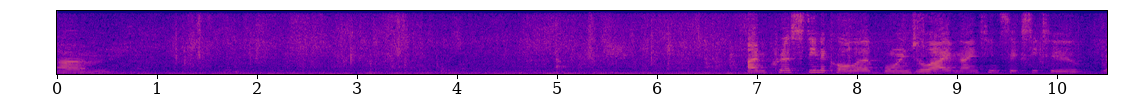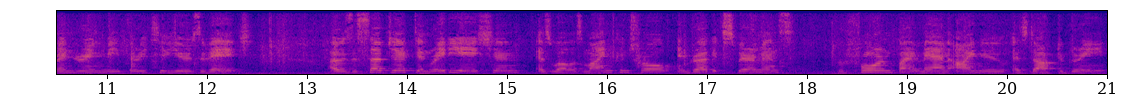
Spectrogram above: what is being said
Um, I'm Christy Nicola, born July of 1962, rendering me 32 years of age. I was a subject in radiation as well as mind control and drug experiments performed by a man I knew as Dr. Green.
